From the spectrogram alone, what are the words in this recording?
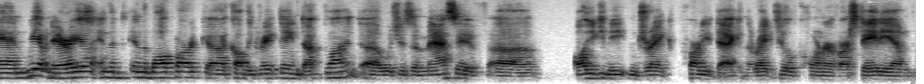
and we have an area in the in the ballpark uh, called the Great Dane Duck Blind, uh, which is a massive uh, all you can eat and drink party deck in the right field corner of our stadium.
